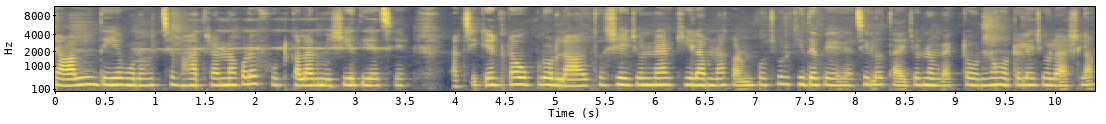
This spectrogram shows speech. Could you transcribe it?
চাল দিয়ে মনে হচ্ছে ভাত রান্না করে ফুড কালার মিশিয়ে দিয়েছে। আর চিকেনটাও পুরো লাল, তো সেই জন্য আর খেলাম না, কারণ প্রচুর খিদে পেয়ে গেছিল, তাই জন্য আমরা একটা অন্য হোটেলে চলে আসলাম।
